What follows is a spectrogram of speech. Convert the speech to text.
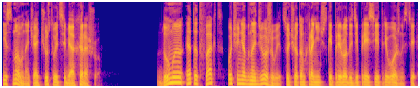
и снова начать чувствовать себя хорошо. Думаю, этот факт очень обнадеживает с учетом хронической природы депрессии и тревожности,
